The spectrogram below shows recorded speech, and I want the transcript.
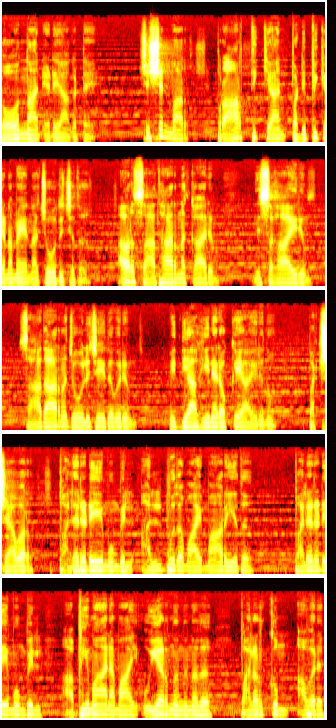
തോന്നാൻ ഇടയാകട്ടെ. ശിഷ്യന്മാർ പ്രാർത്ഥിക്കാൻ പഠിപ്പിക്കണമേ എന്നാണ് ചോദിച്ചത്. അവർ സാധാരണക്കാരും നിസ്സഹായരും സാധാരണ ജോലി ചെയ്തവരും വിദ്യാഹീനരൊക്കെ ആയിരുന്നു. പക്ഷെ അവർ പലരുടെയും മുമ്പിൽ അത്ഭുതമായി മാറിയത് പലരുടെയും മുമ്പിൽ അഭിമാനമായി ഉയർന്നു നിന്നത് പലർക്കും അവർ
